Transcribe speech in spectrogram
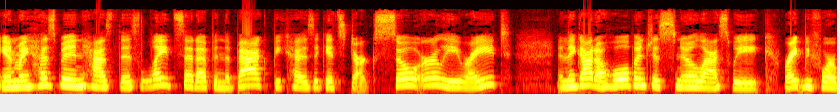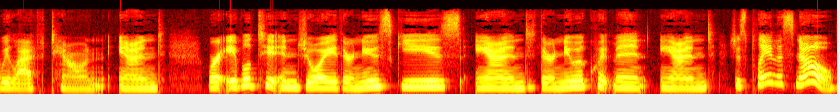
And my husband has this light set up in the back because it gets dark so early, right? And they got a whole bunch of snow last week right before we left town. And were able to enjoy their new skis and their new equipment and just play in the snow.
